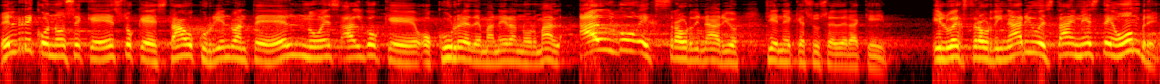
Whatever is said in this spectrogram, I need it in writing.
Él reconoce que esto que está ocurriendo ante él no es algo que ocurre de manera normal. Algo extraordinario tiene que suceder aquí. Y lo extraordinario está en este hombre.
